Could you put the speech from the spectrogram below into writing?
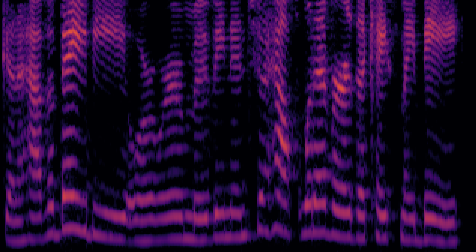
going to have a baby, or we're moving into a house, whatever the case may be.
